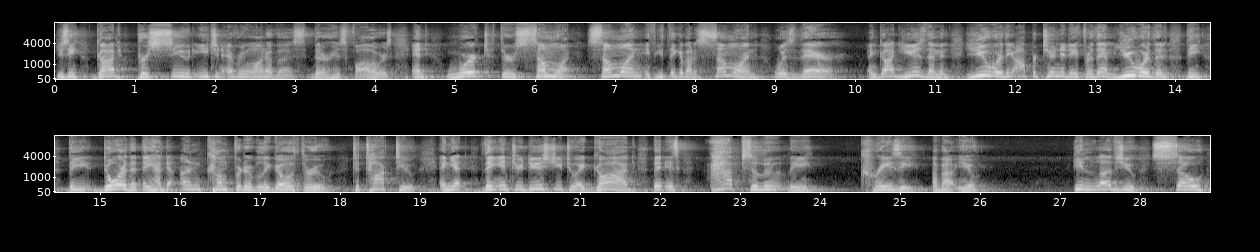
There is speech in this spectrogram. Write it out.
You see, God pursued each and every one of us that are his followers and worked through someone. Someone, if you think about it, someone was there. And God used them, and you were the opportunity for them. You were the, the, the door that they had to uncomfortably go through to talk to. And yet they introduced you to a God that is absolutely crazy about you. He loves you so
